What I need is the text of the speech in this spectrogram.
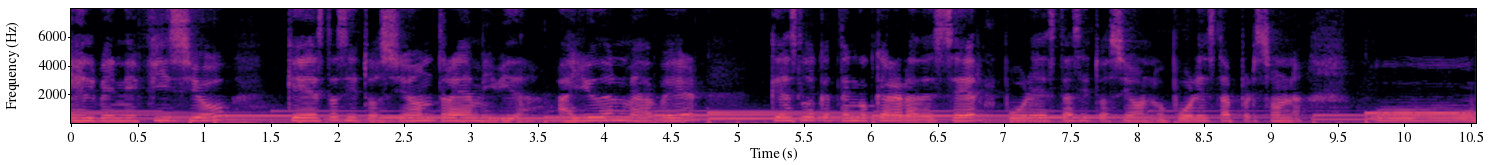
el beneficio que esta situación trae a mi vida. Ayúdenme a ver qué es lo que tengo que agradecer por esta situación o por esta persona o,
